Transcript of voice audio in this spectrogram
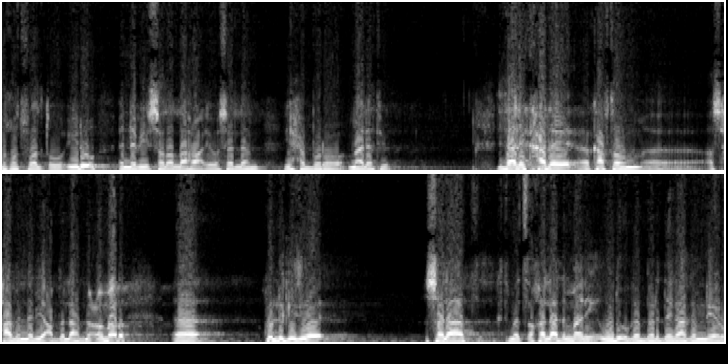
ንኽትፈልጡ ኢሉ እነቢይ ሶለ ላሁ ዓለይሂ ወሰለም ይሕብሮ ማለት እዩ። ሊዛሊክ ሓደ ካብቶም ኣስሓብ እነቢይ ዓብዱላህ ብኒ ዑመር ኩሉ ግዜ ሰላት ክትመፅእ ከላ ድማ ውዱእ ገብር ደጋግም ነይሩ።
